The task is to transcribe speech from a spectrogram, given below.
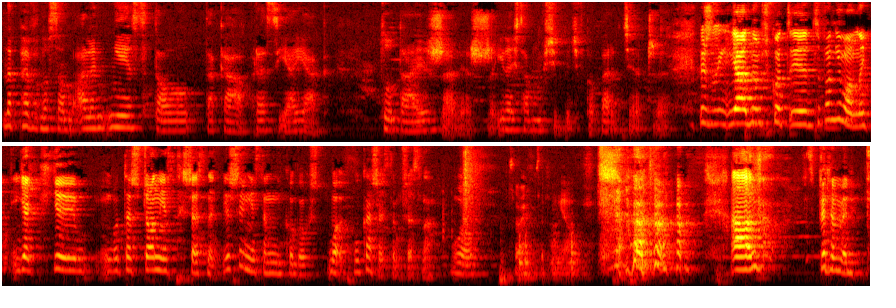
Na pewno są, ale nie jest to taka presja jak tutaj, że wiesz, że ileś tam musi być w kopercie, czy Wiesz, ja na przykład y, dzwoniłam, like, jak, y, bo też John jest chrzestny. Wiesz, ja nie jestem nikogo, chrz- Ła- Łukasza jestem chrzestna. Wow, sorry, zapomniałam. um, minute.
